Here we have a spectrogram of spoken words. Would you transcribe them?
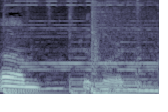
Um Good lord.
